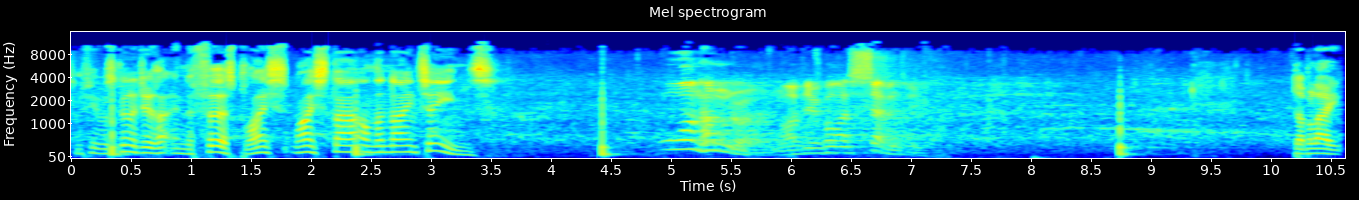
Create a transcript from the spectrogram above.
So if he was going to do that in the first place, why start on the 19s? 100. Michael requires 70. Double eight.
